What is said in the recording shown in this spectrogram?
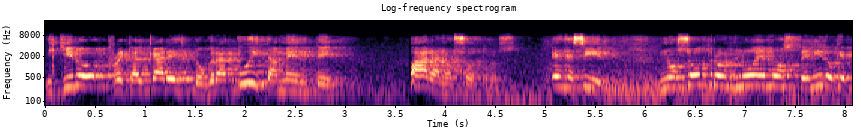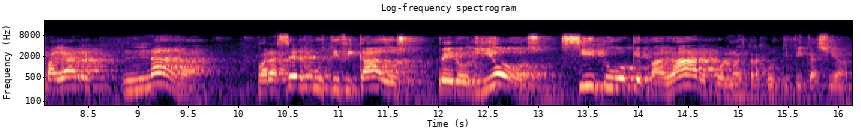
Y quiero recalcar esto, gratuitamente para nosotros. Es decir, nosotros no hemos tenido que pagar nada para ser justificados, pero Dios sí tuvo que pagar por nuestra justificación.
